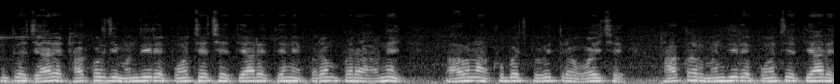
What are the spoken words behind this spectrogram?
મિત્રો, જ્યારે ઠાકોરજી મંદિરે પહોંચે છે ત્યારે તેને પરંપરા અને ભાવના ખૂબ જ પવિત્ર હોય છે. ઠાકર મંદિરે પહોંચે ત્યારે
